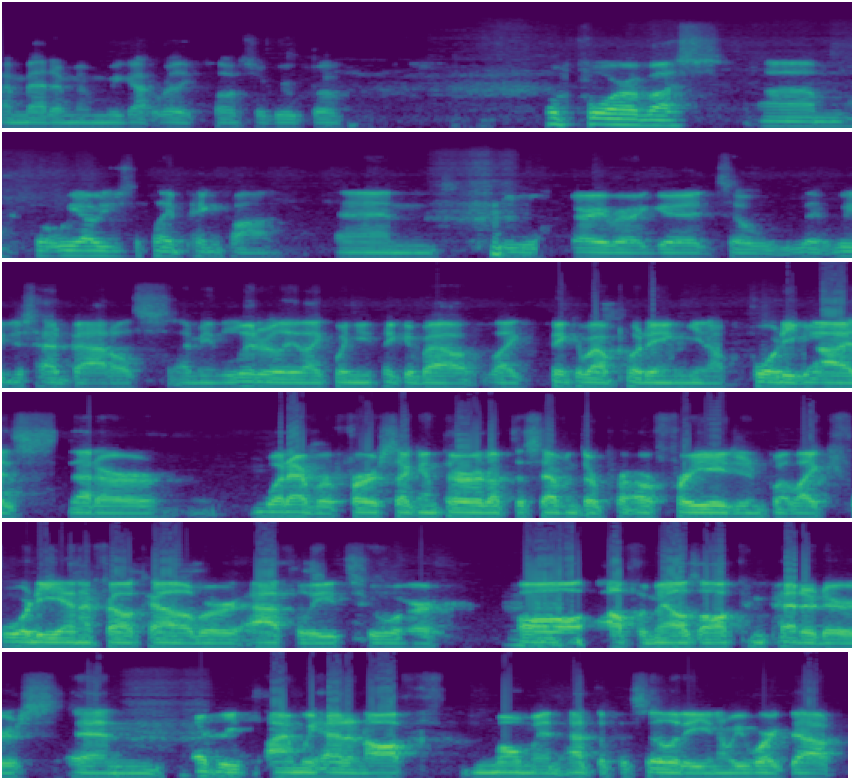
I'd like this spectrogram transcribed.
I met him, and we got really close. A group of, of four of us, um, but we always used to play ping pong and he was very very good so we just had battles i mean literally like when you think about like think about putting you know 40 guys that are whatever first second third up to seventh or, or free agent but like 40 nfl caliber athletes who are mm-hmm. all alpha males all competitors and every time we had an off moment at the facility you know we worked out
